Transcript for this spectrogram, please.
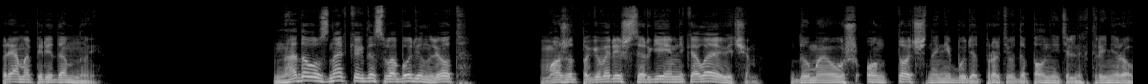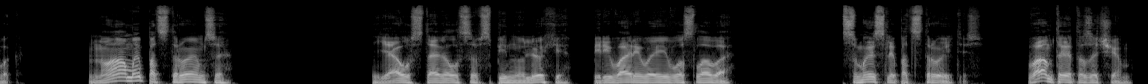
прямо передо мной. «Надо узнать, когда свободен лед. Может, поговоришь с Сергеем Николаевичем? Думаю, уж он точно не будет против дополнительных тренировок. Ну, а мы подстроимся». Я уставился в спину Лехи, переваривая его слова. «В смысле подстроитесь? Вам-то это зачем?»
